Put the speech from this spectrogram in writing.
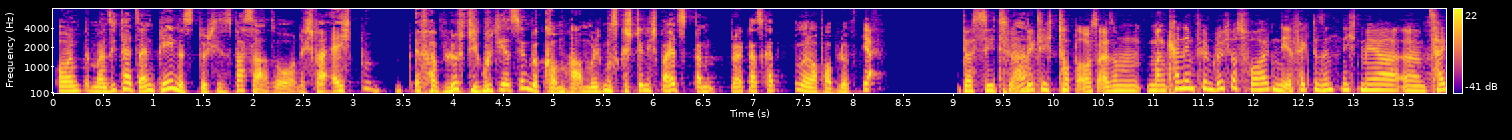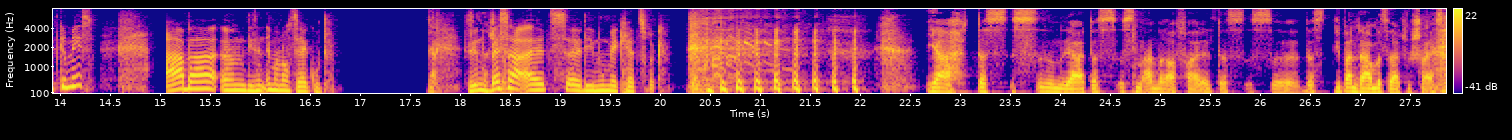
Und man sieht halt seinen Penis durch dieses Wasser, so. Und ich war echt verblüfft, wie gut die das hinbekommen haben. Und ich muss gestehen, ich war jetzt beim Director's Cut immer noch verblüfft. Ja, das sieht ja? wirklich top aus. Also man kann dem Film durchaus vorhalten, die Effekte sind nicht mehr äh, zeitgemäß, aber ähm, die sind immer noch sehr gut. Ja, Sie sind besser stimmt. als äh, die Mumie kehrt zurück. ja, das ist äh, ja, das ist ein anderer Fall. Das ist äh, das die waren damals halt schon scheiße.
